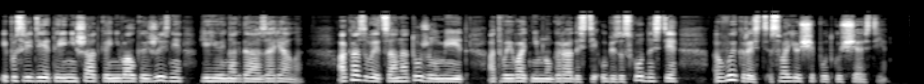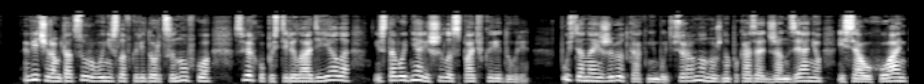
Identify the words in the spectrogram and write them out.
и посреди этой ни шаткой, ни валкой жизни ее иногда озаряло. Оказывается, она тоже умеет отвоевать немного радости у безысходности, выкрасть свою щепотку счастья. Вечером Тацуру вынесла в коридор циновку, сверху постелила одеяло и с того дня решила спать в коридоре. Пусть она и живет как-нибудь, все равно нужно показать Джанзяню и Сяо Хуань,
